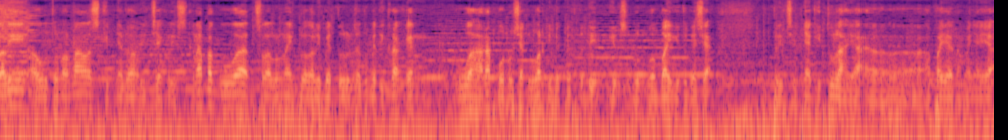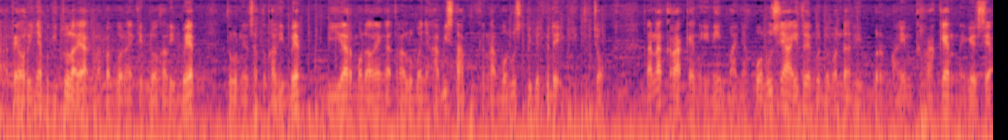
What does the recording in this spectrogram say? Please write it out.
kali auto normal skipnya doang di checklist. Kenapa gua selalu naik dua kali bet turun satu bet di kraken? Gua harap bonusnya keluar di bet bet gede gitu sebelum gua buy gitu guys ya prinsipnya gitulah ya uh, apa ya namanya ya teorinya begitulah ya kenapa gua naikin dua kali bet turunin satu kali bet biar modalnya nggak terlalu banyak habis tapi kena bonus di bet gede gitu cok. Karena kraken ini banyak bonusnya itu yang gue demen dari bermain kraken ya guys ya.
